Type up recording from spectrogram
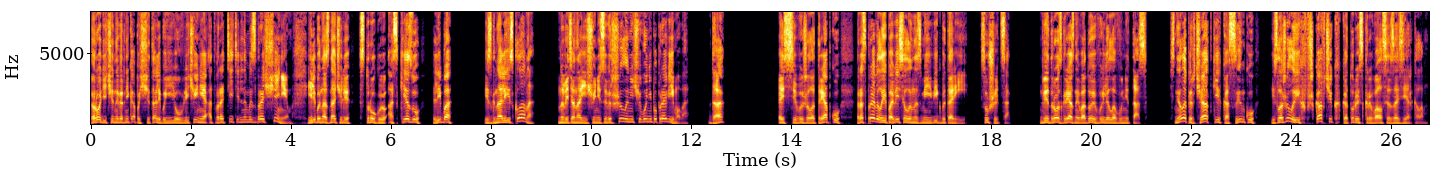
Родичи наверняка посчитали бы ее увлечение отвратительным извращением, или бы назначили строгую аскезу, либо изгнали из клана. Но ведь она еще не совершила ничего непоправимого. Да? Эсси выжила тряпку, расправила и повесила на змеевик батареи. Сушиться. Ведро с грязной водой вылила в унитаз. Сняла перчатки, косынку и сложила их в шкафчик, который скрывался за зеркалом.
